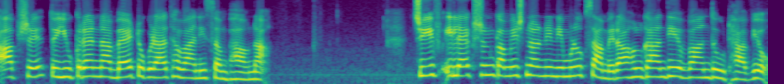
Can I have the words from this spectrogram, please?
આપશે તો યુક્રેનના બે ટુકડા થવાની સંભાવના. ચીફ ઇલેક્શન કમિશનરની નિમણૂક સામે રાહુલ ગાંધીએ વાંધો ઉઠાવ્યો.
